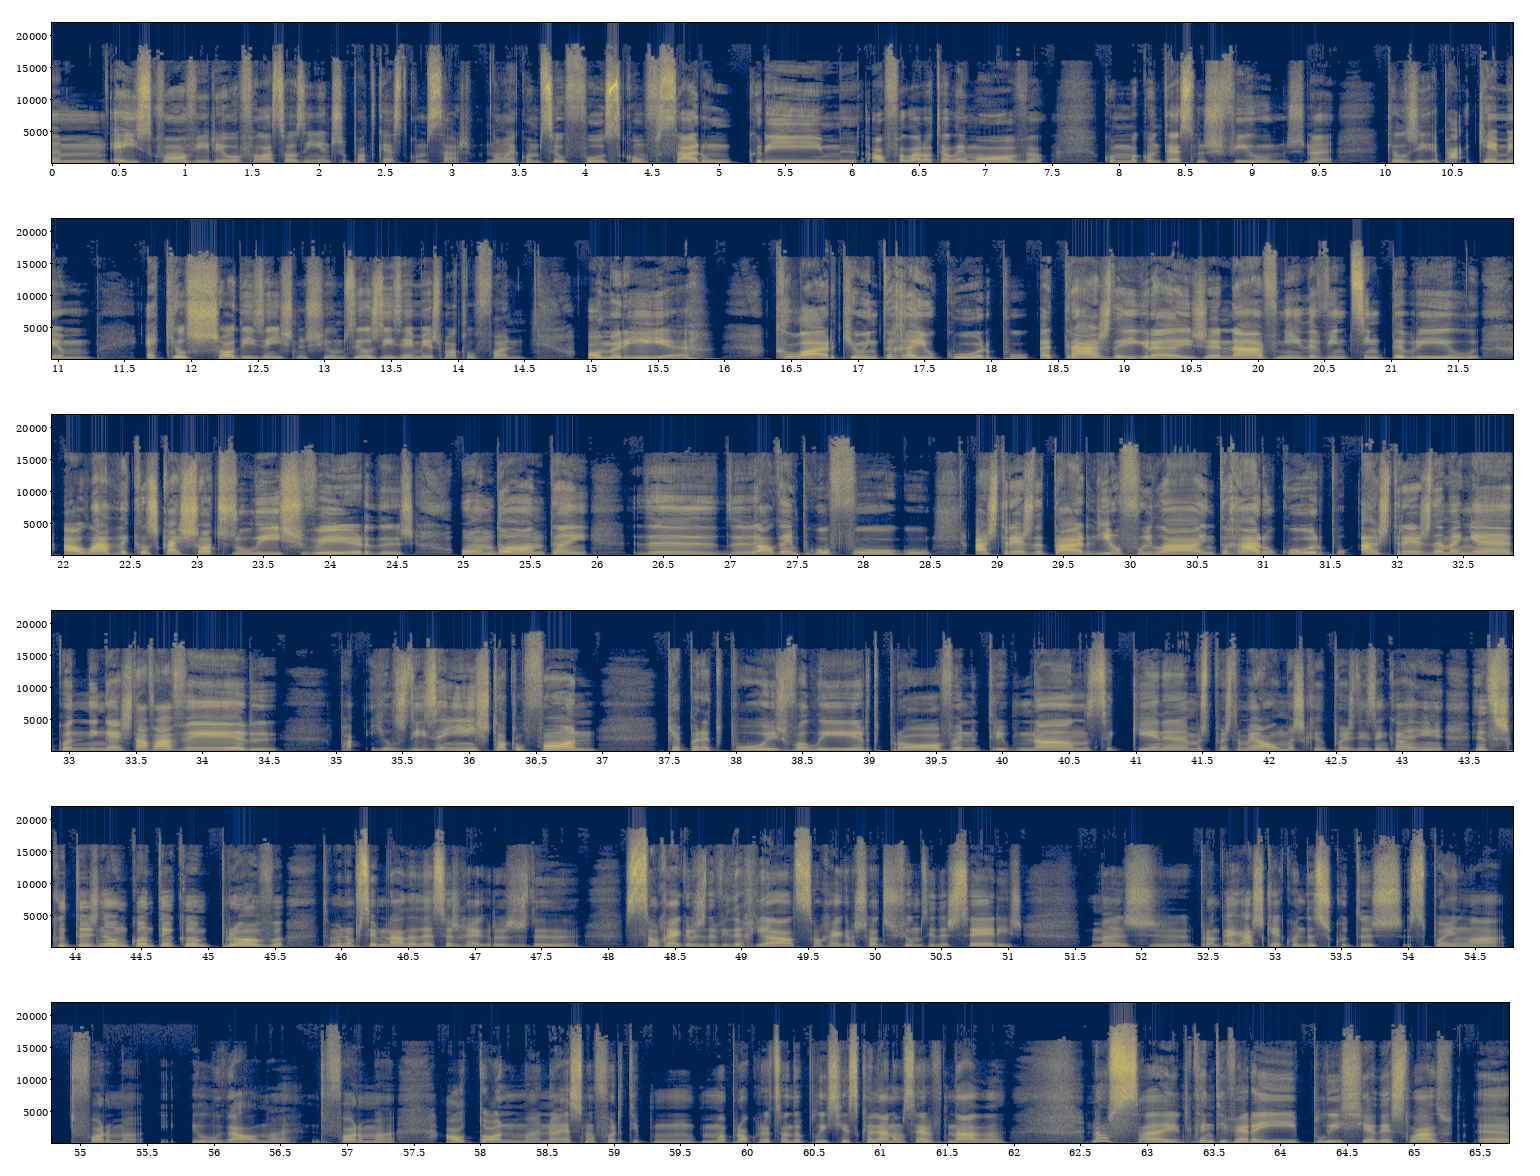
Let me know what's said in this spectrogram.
um, é isso que vão ouvir, eu a falar sozinha antes do podcast começar. Não é como se eu fosse confessar um crime ao falar ao telemóvel, como acontece nos filmes, não é? Que, eles, pá, que é mesmo. É que eles só dizem isto nos filmes, eles dizem mesmo ao telefone: Ó oh Maria, Claro que eu enterrei o corpo atrás da igreja, na Avenida 25 de Abril, ao lado daqueles caixotes do lixo verdes, onde ontem de, de, alguém pegou fogo às três da tarde e eu fui lá enterrar o corpo às três da manhã, quando ninguém estava a ver. Pá, eles dizem isto ao telefone que é para depois valer de prova no tribunal, não sei o quê, né? mas depois também há umas que depois dizem que esses escutas não contam como prova. Também não percebo nada dessas regras de se são regras da vida real, se são regras só dos filmes e das séries, mas eh, pronto, é, acho que é quando as escutas se põem lá de forma ilegal, não é? De forma autónoma, não é? Se não for tipo uma procuração da polícia, se calhar não serve de nada. Não sei, quem tiver aí polícia desse lado,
